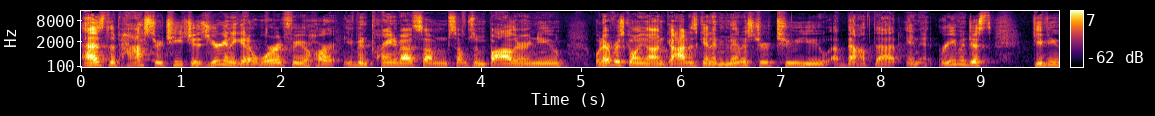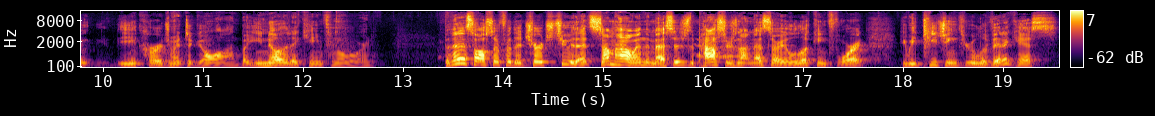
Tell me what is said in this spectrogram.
as the pastor teaches, you're going to get a word for your heart. You've been praying about something, something bothering you, whatever's going on, God is going to minister to you about that in it, or even just give you the encouragement to go on. But you know that it came from the Lord. But then it's also for the church too, that somehow in the message, the pastor's not necessarily looking for it. He'll be teaching through Leviticus,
